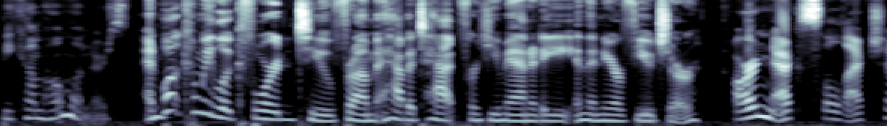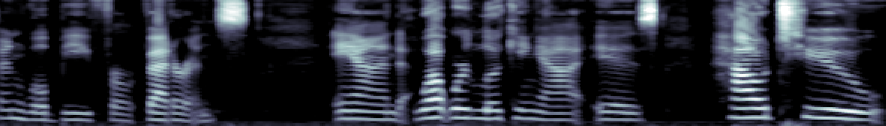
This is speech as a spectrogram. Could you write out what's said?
become homeowners. And what can we look forward to from Habitat for Humanity in the near future? Our next selection will be for veterans. And what we're looking at is how to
